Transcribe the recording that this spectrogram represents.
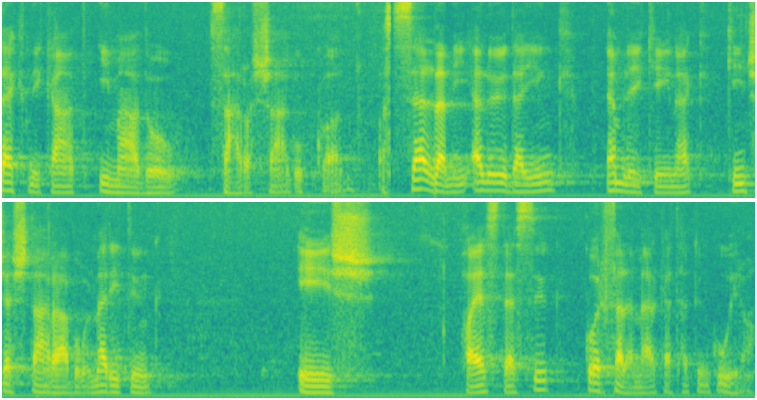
technikát imádó szárasságukkal. A szellemi elődeink emlékének kincses tárából merítünk, és ha ezt tesszük, akkor felemelkedhetünk újra.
